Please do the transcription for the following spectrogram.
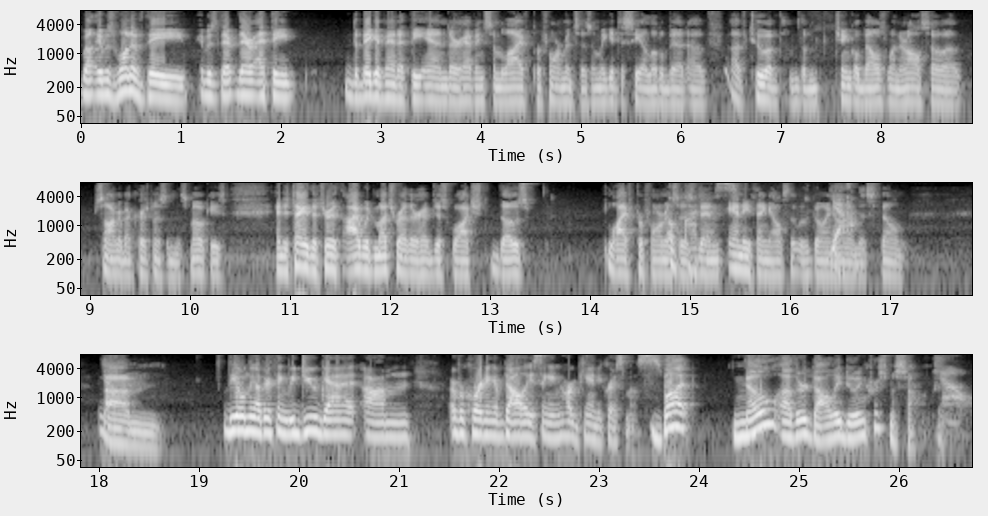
Well, it was one of the it was there there at the the big event at the end. They're having some live performances, and we get to see a little bit of of two of them, the Jingle Bells one, and also a song about Christmas in the Smokies. And to tell you the truth, I would much rather have just watched those live performances Oh, God, than yes. anything else that was going Yeah. on in this film. Yeah. Um, the only other thing we do get um, a recording of Dolly singing "Hard Candy Christmas." but no other Dolly doing Christmas songs. No,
